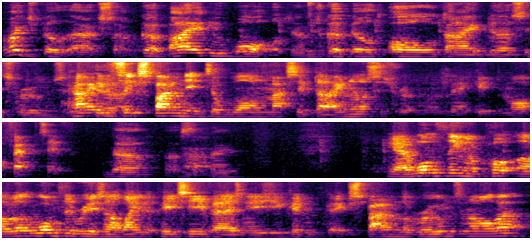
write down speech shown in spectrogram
I might just build it actually. I'm going to buy a new ward and I'm just going to build all diagnosis rooms. Can't you just expand it into one massive diagnosis room and make it more effective? No, that's the thing. Yeah, one thing I put, uh, one thing reason I like the PC version is you can expand the rooms and all that.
